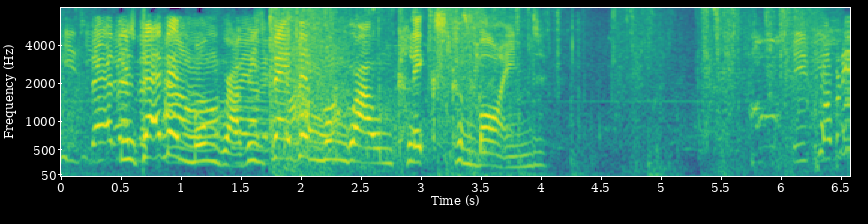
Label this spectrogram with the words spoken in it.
he's better than He's better than the. He's better than Mongraal and Clix combined. He's probably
